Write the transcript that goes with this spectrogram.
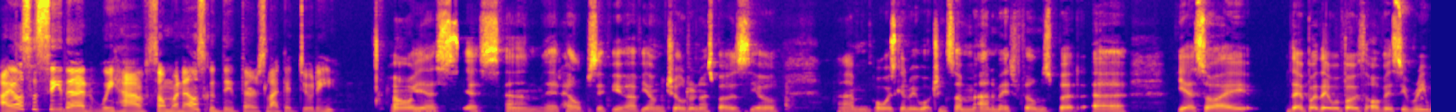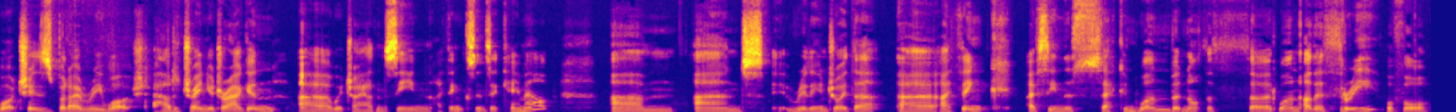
I also see that we have someone else who did theirs like a duty. Oh yes, yes. Um, it helps if you have young children. I suppose you're um, always going to be watching some animated films. But uh, yeah, so I they but they were both obviously rewatches. But I rewatched How to Train Your Dragon, uh, which I hadn't seen I think since it came out, um, and really enjoyed that. Uh, I think I've seen the second one, but not the third one. Are there three or four?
